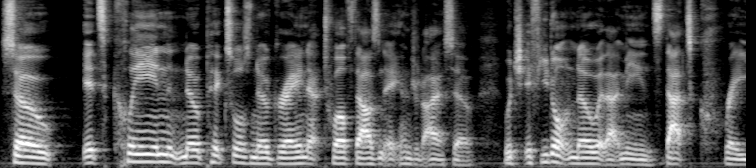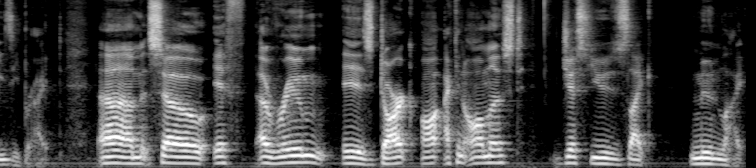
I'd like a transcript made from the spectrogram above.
So it's clean, no pixels, no grain at 12,800 ISO, which if you don't know what that means, that's crazy bright. Um, so if a room is dark, I can almost just use like Moonlight.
